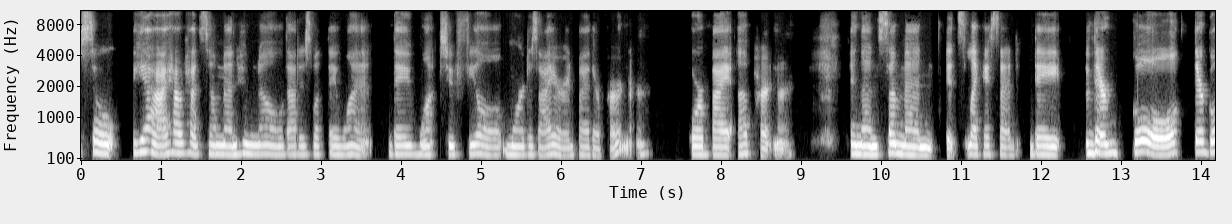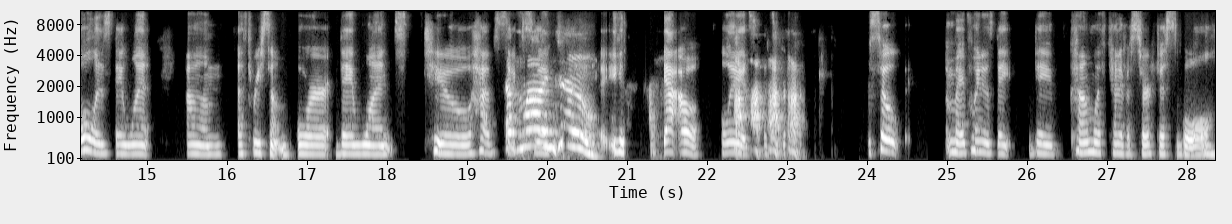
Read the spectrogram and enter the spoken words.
So yeah, I have had some men who know that is what they want. They want to feel more desired by their partner or by a partner. And then some men, it's like I said, they their goal, their goal is they want um, a threesome or they want to have sex. That's mine with, too. Yeah. Oh, please. so my point is they they come with kind of a surface goal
